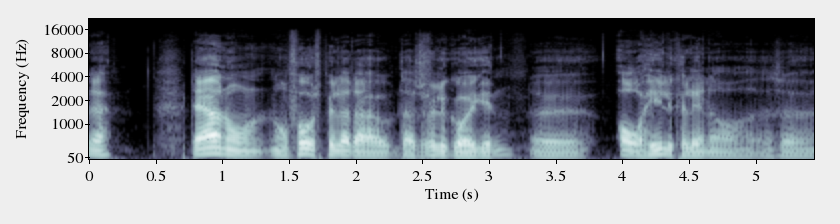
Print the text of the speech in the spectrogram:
Ja, Der er jo nogle, nogle få spillere, der, der selvfølgelig går igen øh, over hele kalenderåret. Altså,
